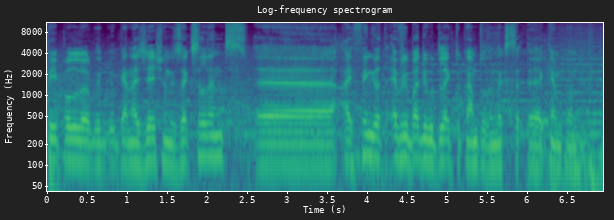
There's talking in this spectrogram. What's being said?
People, the organization is excellent. Uh, I think that everybody would like to come to the next uh.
